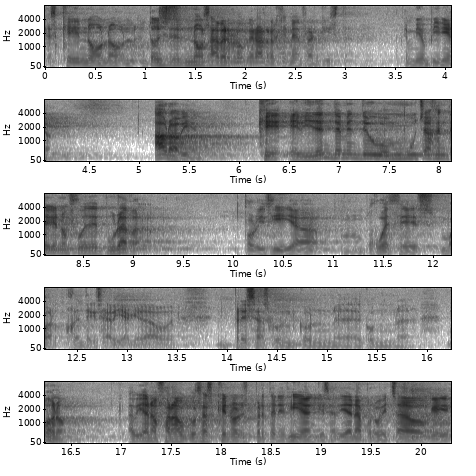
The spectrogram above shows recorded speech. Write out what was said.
es que no, no, entonces es no saber lo que era el régimen franquista, en mi opinión. Ahora bien, que evidentemente hubo mucha gente que no fue depurada, policía, jueces, bueno, gente que se había quedado presas con, eh, eh, bueno, habían afanado cosas que no les pertenecían, que se habían aprovechado, que,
